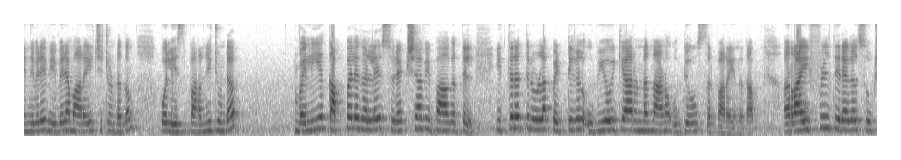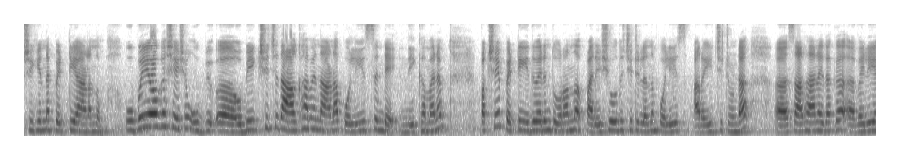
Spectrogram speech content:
എന്നിവരെ വിവരം അറിയിച്ചിട്ടുണ്ടെന്നും പോലീസ് പറഞ്ഞിട്ടുണ്ട്. വലിയ കപ്പലുകളിലെ സുരക്ഷാ വിഭാഗത്തിൽ ഇത്തരത്തിലുള്ള പെട്ടികൾ ഉപയോഗിക്കാറുണ്ടെന്നാണ് ഉദ്യോഗസ്ഥർ പറയുന്നത്. റൈഫിൾ തിരകൾ സൂക്ഷിക്കുന്ന പെട്ടിയാണെന്നും ഉപയോഗശേഷം ഉപേക്ഷിച്ചതാകാമെന്നാണ് പോലീസിന്റെ നിഗമനം. പക്ഷേ പെട്ടി ഇതുവരെ തുറന്ന് പരിശോധിച്ചിട്ടില്ലെന്നും പോലീസ് അറിയിച്ചിട്ടുണ്ട്. സാധാരണ ഇതൊക്കെ വലിയ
